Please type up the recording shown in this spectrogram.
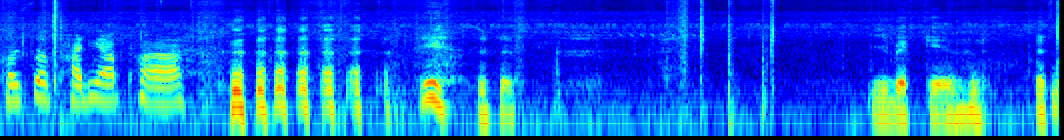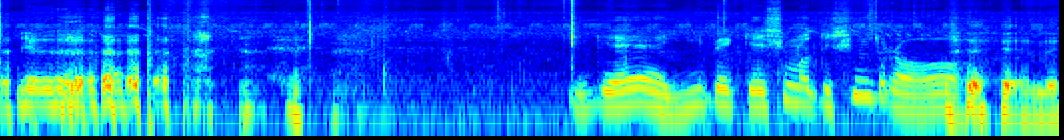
벌써 다리 아파. 200개는. 이게 200개 심어도 힘들어. 네.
